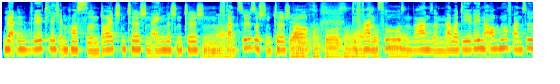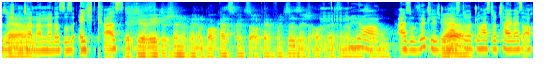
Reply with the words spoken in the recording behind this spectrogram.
wir hatten wirklich im Hostel einen deutschen Tisch, einen englischen Tisch, einen ja. französischen Tisch ja, auch. Die Franzosen, die Franzosen Wahnsinn. Aber die reden auch nur Französisch untereinander. Das ist echt krass. Ja, theoretisch, wenn, wenn du Bock hast, könntest du auch dein Französisch aufbessern. Ja, also wirklich. Du hast dort, du hast dort teilweise auch,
